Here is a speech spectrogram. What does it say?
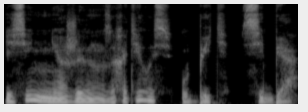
И Сене неожиданно захотелось убить себя.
